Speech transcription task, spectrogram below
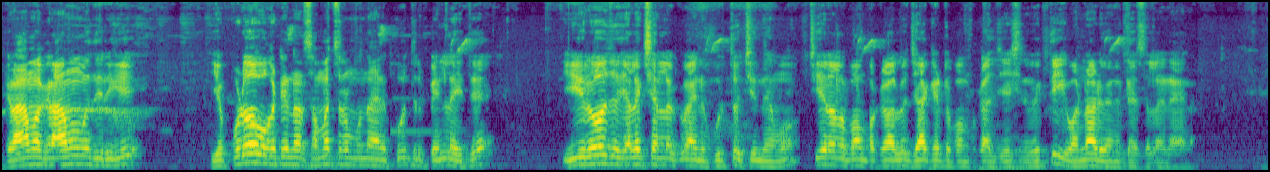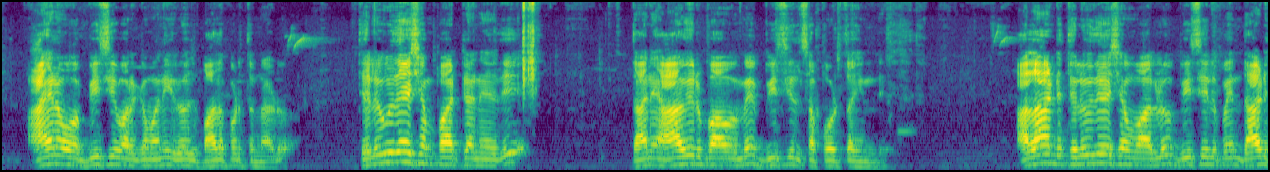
గ్రామ గ్రామము తిరిగి ఎప్పుడో ఒకటిన్నర సంవత్సరం ముందు ఆయన కూతురు పెళ్ళైతే ఈరోజు ఎలక్షన్లకు ఆయన గుర్తొచ్చిందేమో చీరల పంపకాలు జాకెట్ల పంపకాలు చేసిన వ్యక్తి ఈ వన్నాడు వెంకటేశ్వర్లు ఆయన. ఆయన ఓ బీసీ వర్గం అని ఈరోజు బాధపడుతున్నాడు. తెలుగుదేశం పార్టీ అనేది దాని ఆవిర్భావమే బీసీలు సపోర్ట్ అయింది. అలాంటి తెలుగుదేశం వాళ్ళు బీసీల పైన దాడి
